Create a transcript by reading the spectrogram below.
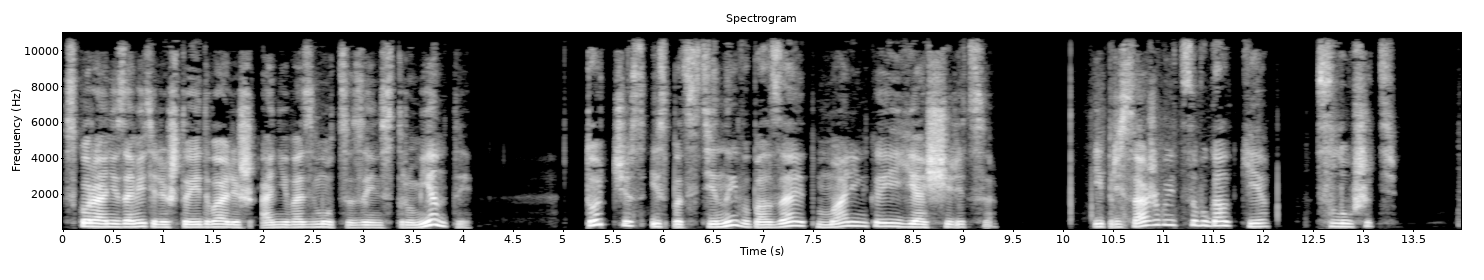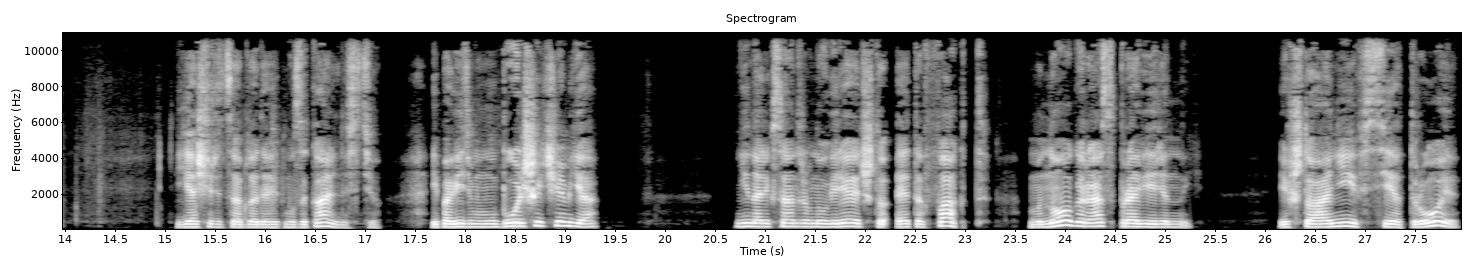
Скоро они заметили, что едва лишь они возьмутся за инструменты, тотчас из-под стены выползает маленькая ящерица и присаживается в уголке слушать. Ящерица обладает музыкальностью и, по-видимому, больше, чем я. Нина Александровна уверяет, что это факт, много раз проверенный, и что они все трое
